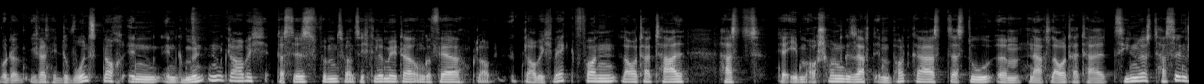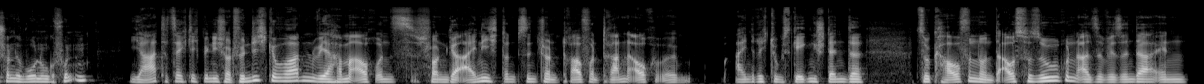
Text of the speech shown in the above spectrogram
oder ich weiß nicht, du wohnst noch in, in Gemünden, glaube ich. Das ist 25 Kilometer ungefähr, glaube glaub ich, weg von Lautertal. Hast ja eben auch schon gesagt im Podcast, dass du ähm, nach Lautertal ziehen wirst. Hast du denn schon eine Wohnung gefunden? Ja, tatsächlich bin ich schon fündig geworden. Wir haben auch uns schon geeinigt und sind schon drauf und dran, auch äh, Einrichtungsgegenstände zu kaufen und auszusuchen. Also wir sind da in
